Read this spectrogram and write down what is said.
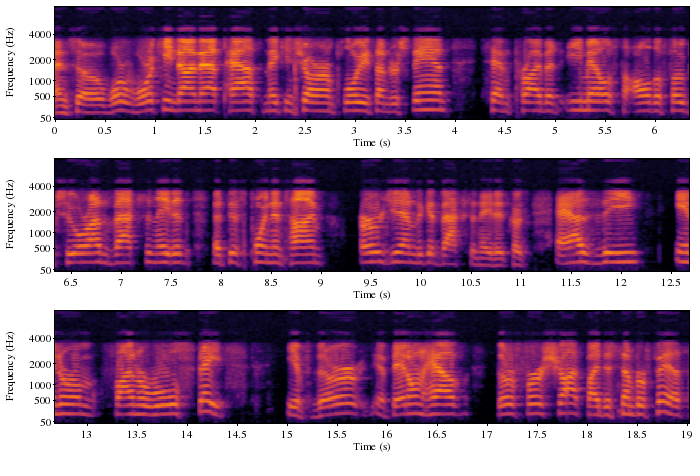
And so we're working down that path, making sure our employees understand, send private emails to all the folks who are unvaccinated at this point in time, urge them to get vaccinated because as the interim final rule states, if they're, if they don't have their first shot by December 5th,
